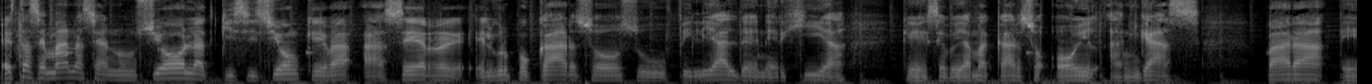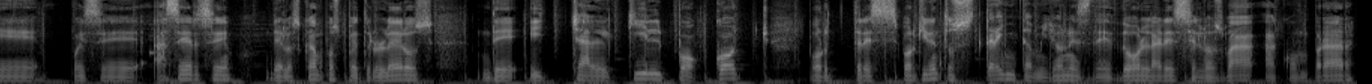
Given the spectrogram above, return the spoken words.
Esta semana se anunció la adquisición que va a hacer el grupo Carso, su filial de energía que se llama Carso Oil and Gas, para eh, pues eh, hacerse de los campos petroleros de Ichalquilpococh por, por 530 millones de dólares. Se los va a comprar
